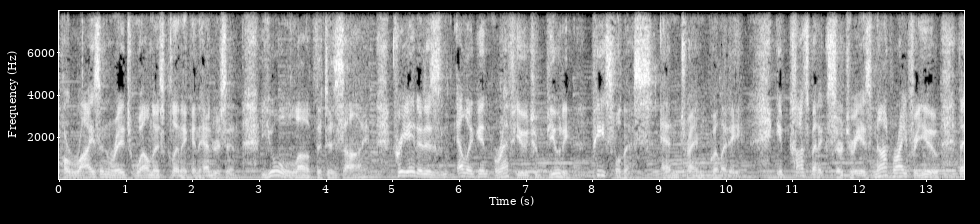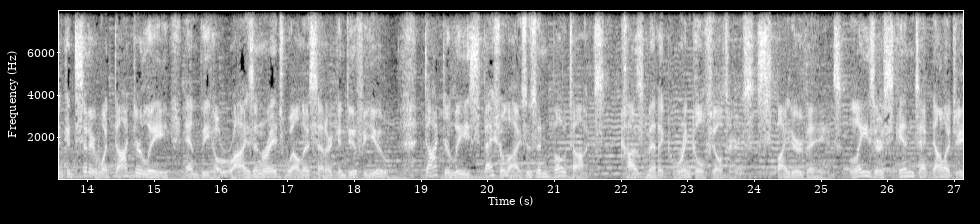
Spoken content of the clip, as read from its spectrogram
Horizon Ridge Wellness Clinic in Henderson, you'll love the design, created as an elegant refuge of beauty, peacefulness, and tranquility. If cosmetic surgery is not right for you, then consider what Dr. Lee and the Horizon Ridge Wellness Center can do for you. Dr. Lee specializes in Botox cosmetic wrinkle filters, spider veins, laser skin technology,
